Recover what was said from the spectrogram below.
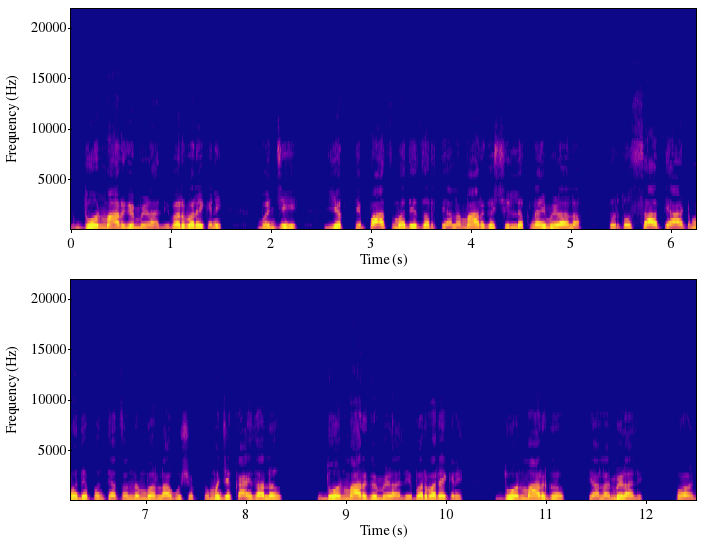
दोन मार्ग मिळाले. बरोबर आहे की नाही? म्हणजे एक ते पाचमध्ये जर त्याला मार्ग शिल्लक नाही मिळाला तर तो सहा ते आठमध्ये पण त्याचा नंबर लागू शकतो. म्हणजे काय झालं? दोन मार्ग मिळाले. बरोबर आहे की नाही? दोन मार्ग त्याला मिळाले. पण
